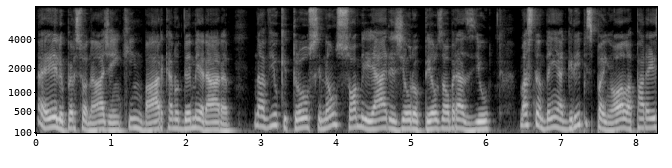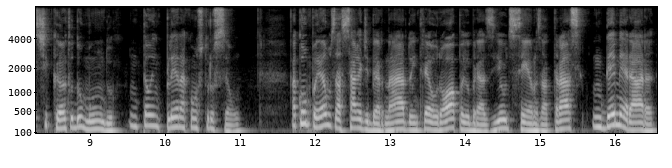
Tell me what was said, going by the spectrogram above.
É ele o personagem que embarca no Demerara, navio que trouxe não só milhares de europeus ao Brasil, mas também a gripe espanhola para este canto do mundo, então em plena construção. Acompanhamos a saga de Bernardo entre a Europa e o Brasil de 100 anos atrás em Demerara,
